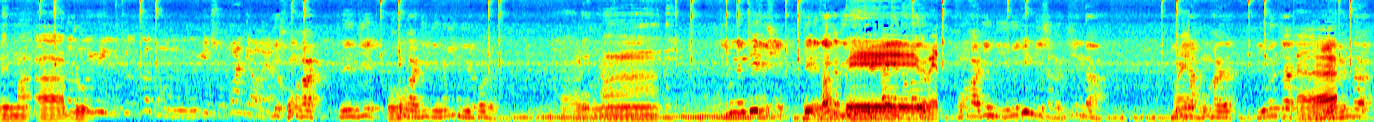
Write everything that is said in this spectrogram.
5 A 那个 blue 陆运就是各种运输断掉了呀你。红海，你你红海你你们印尼的货的， 5你们 连地理性地理那个 5 B 地理概念都没有 wet 红海离你们印尼是很近的，你们在红海的，你们在哎也门的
